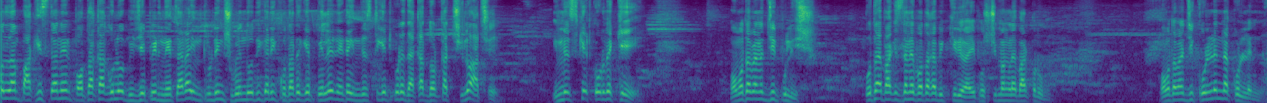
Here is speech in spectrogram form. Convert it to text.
বললাম, পাকিস্তানের পতাকাগুলো বিজেপির নেতারা ইনক্লুডিং শুভেন্দু অধিকারী, কোথা থেকে পেলেন এটা ইনভেস্টিগেট করে দেখার দরকার ছিল, আছে। ইনভেস্টিগেট করবে কে? মমতা ব্যানার্জির পুলিশ। কোথায় পাকিস্তানের পতাকা বিক্রি হয়? পশ্চিমবাংলায় বার করুন। মমতা ব্যানার্জি করলেন না করলেন না।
